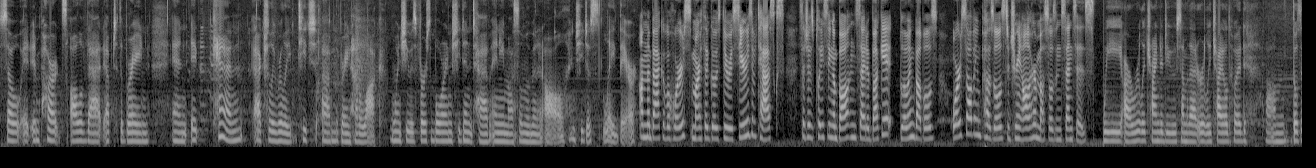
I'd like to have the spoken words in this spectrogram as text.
So it imparts all of that up to the brain, and it can actually really teach um, the brain how to walk. When she was first born, she didn't have any muscle movement at all, and she just laid there. On the back of a horse, Martha goes through a series of tasks, such as placing a ball inside a bucket, blowing bubbles, or solving puzzles to train all her muscles and senses. We are really trying to do some of that early childhood um, those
